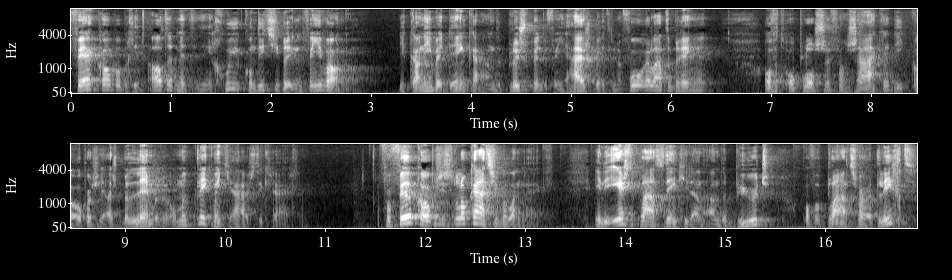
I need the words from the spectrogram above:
Verkopen begint altijd met het in goede conditie brengen van je woning. Je kan hierbij denken aan de pluspunten van je huis beter naar voren laten brengen, of het oplossen van zaken die kopers juist belemmeren om een klik met je huis te krijgen. Voor veel kopers is de locatie belangrijk. In de eerste plaats denk je dan aan de buurt of een plaats waar het ligt,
